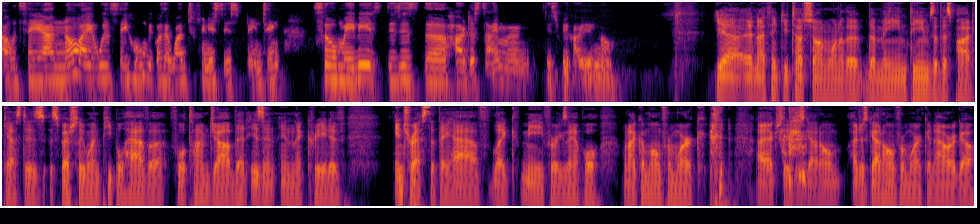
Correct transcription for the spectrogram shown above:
I would say, um, no, I will stay home because I want to finish this painting. So maybe this is the hardest time in this regard, you know. Yeah, and I think you touched on one of the the main themes of this podcast is especially when people have a full-time job that isn't in the creative interest that they have. Like me, for example, when I come home from work, I actually just got home. I just got home from work an hour ago,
